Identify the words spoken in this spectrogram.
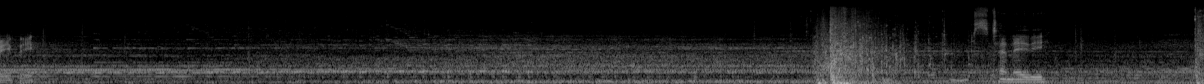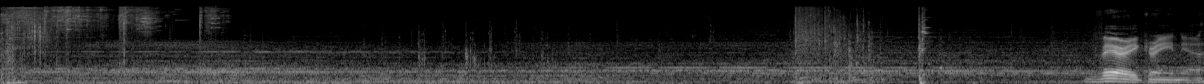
Creepy. It's 1080. Very green, yeah.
